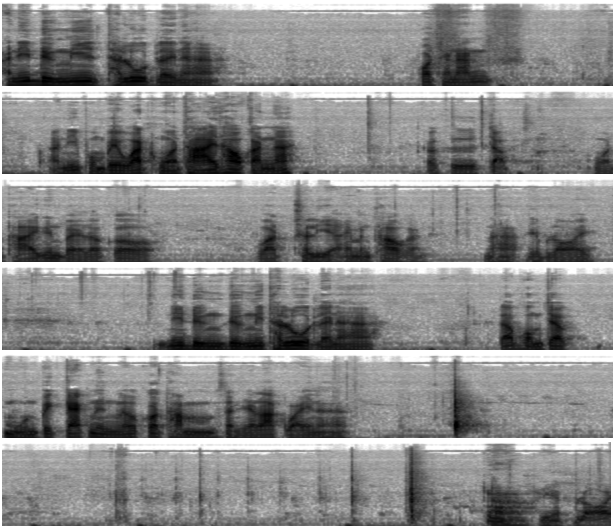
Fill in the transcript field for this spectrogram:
อันนี้ดึงนี่ทะลุดเลยนะฮะ เพราะฉะนั้น อันนี้ผมไปวัดหัวท้ายเท่ากันนะ ก็คือจับหัวท้ายขึ้นไปแล้วก็วัดเฉลี่ยให้มันเท่ากันนะฮะเรียบร้อย นี่ดึงดึงนี่ทะลุดเลยนะฮะ แล้วผมจะหมุนไปแก๊กหนึ่งแล้วก็ทำสัญลักษณ์ไว้นะฮะ อ่าเรียบร้อย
